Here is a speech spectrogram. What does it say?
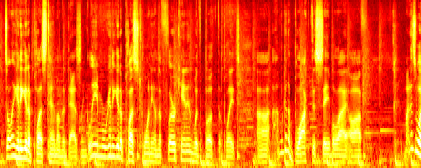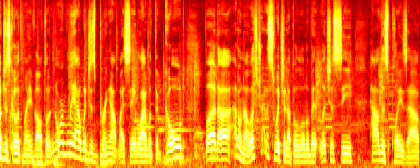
It's only going to get a plus 10 on the Dazzling Gleam. We're going to get a plus 20 on the Flare Cannon with both the plates. Uh, I'm going to block the Sableye off might as well just go with my Yveltal. Normally, I would just bring out my Sableye with the gold, but uh, I don't know. Let's try to switch it up a little bit. Let's just see how this plays out.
